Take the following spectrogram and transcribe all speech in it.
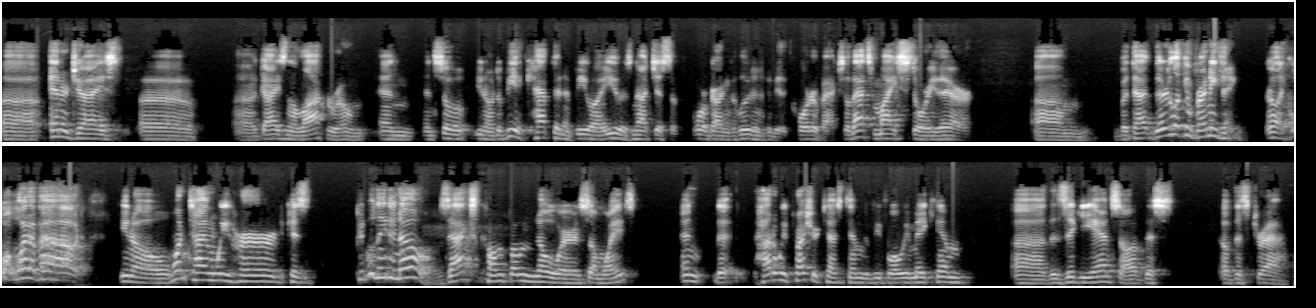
uh, energized uh, uh, guys in the locker room. And, and so, you know, to be a captain at BYU is not just a foregone conclusion to be the quarterback. So that's my story there. Um, but that they're looking for anything. They're like, well, what about, you know, one time we heard, because people need to know Zach's come from nowhere in some ways. And the, how do we pressure test him before we make him uh, the Ziggy Ansah of this of this draft?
